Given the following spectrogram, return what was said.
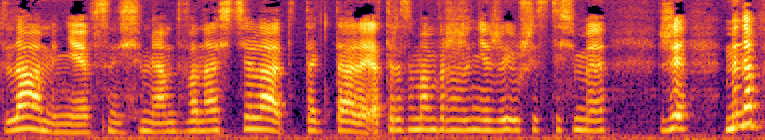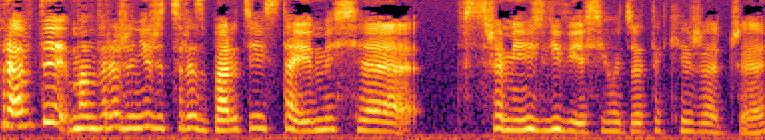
dla mnie, w sensie miałam 12 lat i tak dalej, a teraz mam wrażenie, że już jesteśmy, że my naprawdę, mam wrażenie, że coraz bardziej stajemy się wstrzemięźliwi, jeśli chodzi o takie rzeczy.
